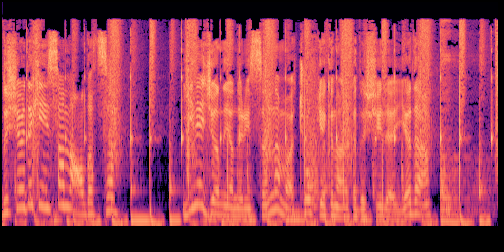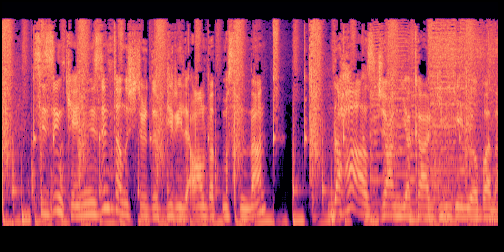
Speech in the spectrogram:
Dışarıdaki insanla aldatsa yine canı yanar insanın ama çok yakın arkadaşıyla ya da sizin kendinizin tanıştırdığı biriyle aldatmasından daha az can yakar gibi geliyor bana.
